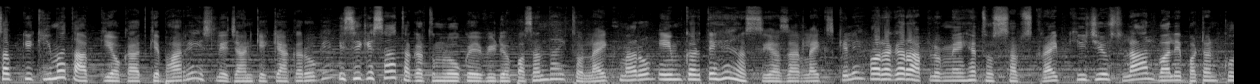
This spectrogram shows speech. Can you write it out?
सब की कीमत आपकी औकात के बाहर है, इसलिए जान के क्या करोगे? इसी के साथ अगर तुम लोगों को ये वीडियो पसंद आई तो लाइक मारो। एम करते हैं अस्सी हज़ार लाइक्स के लिए। और अगर आप लोग नए हैं तो सब्सक्राइब कीजिए, उस लाल वाले बटन को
